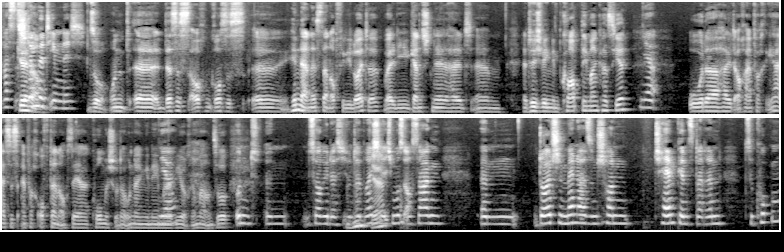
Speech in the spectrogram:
was genau. stimmt mit ihm nicht? So, und äh, das ist auch ein großes äh, Hindernis dann auch für die Leute, weil die ganz schnell halt, ähm, natürlich wegen dem Korb, den man kassiert. Ja oder halt auch einfach, ja, es ist einfach oft dann auch sehr komisch oder unangenehm ja. oder wie auch immer und so. Und, ähm, sorry, dass ich mhm, unterbreche, ja. ich muss auch sagen, ähm, deutsche Männer sind schon Champions darin, zu gucken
